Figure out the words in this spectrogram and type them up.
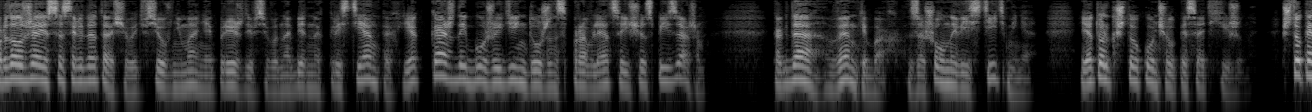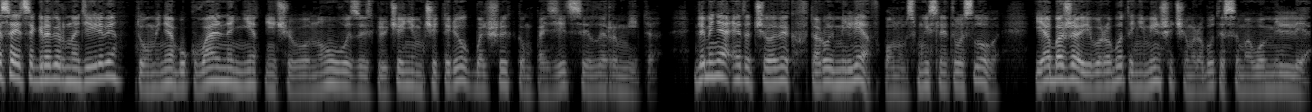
Продолжая сосредотачивать все внимание прежде всего на бедных крестьянках, я каждый божий день должен справляться еще с пейзажем. Когда Венкебах зашел навестить меня, я только что кончил писать хижины. Что касается гравюр на дереве, то у меня буквально нет ничего нового, за исключением четырех больших композиций Лермита. Для меня этот человек второй Милле в полном смысле этого слова. Я обожаю его работы не меньше, чем работы самого Милле,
